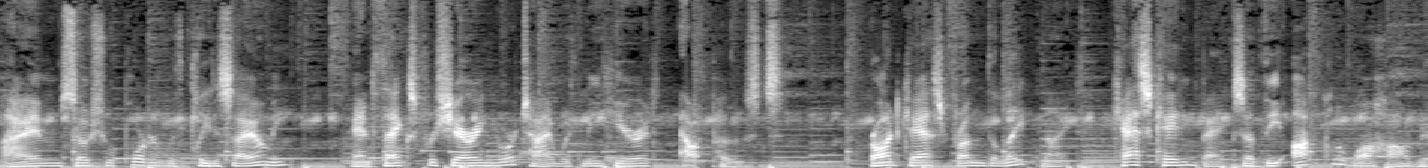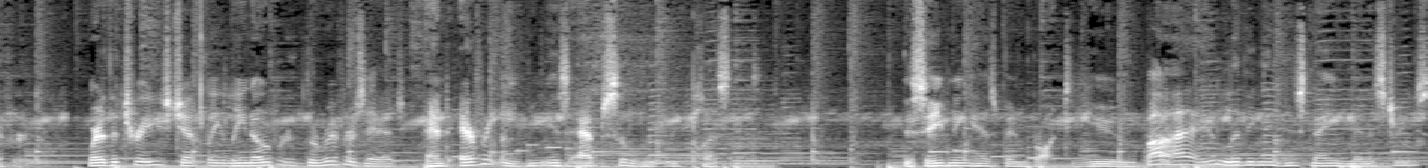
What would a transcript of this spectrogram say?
I'm Social Porter with Cletus Iomi, and thanks for sharing your time with me here at Outposts, broadcast from the late night cascading banks of the Ocklawaha River where the trees gently lean over the river's edge, and every evening is absolutely pleasant. This evening has been brought to you by Living in His Name Ministries,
